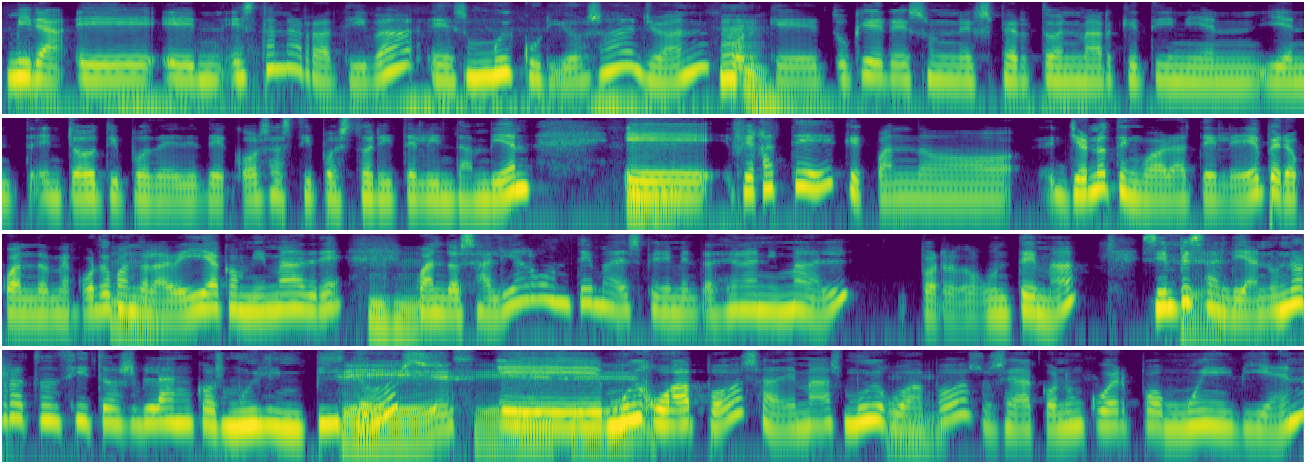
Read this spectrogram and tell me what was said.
Mira, eh, en esta narrativa es muy curiosa, Joan, hmm. porque tú que eres un experto en marketing y en, todo tipo de, cosas, tipo storytelling también, eh, fíjate que cuando, yo no tengo ahora tele, pero cuando me acuerdo cuando la veía con mi madre, cuando salía algún tema de experimentación animal, por algún tema, siempre salían unos ratoncitos blancos muy limpitos, eh, muy guapos, además, muy guapos, o sea, con un cuerpo muy bien,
